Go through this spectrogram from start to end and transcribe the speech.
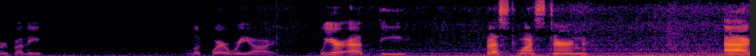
everybody. Look where we are. We are at the Best Western at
